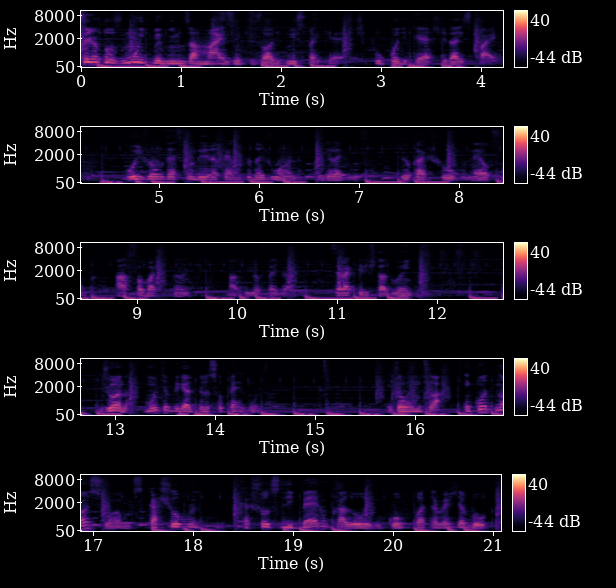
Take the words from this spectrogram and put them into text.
Sejam todos muito bem-vindos a mais um episódio do Spycast, o podcast da Spike. Hoje vamos responder a pergunta da Joana, onde ela disse: Meu cachorro, Nelson, afa bastante, ato de ofegar. Será que ele está doente? Joana, muito obrigado pela sua pergunta. Então vamos lá. Enquanto nós suamos, cachorro, cachorros liberam calor do corpo através da boca.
